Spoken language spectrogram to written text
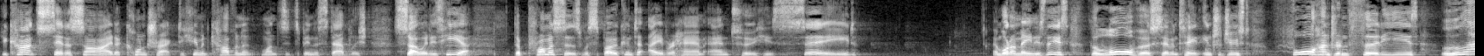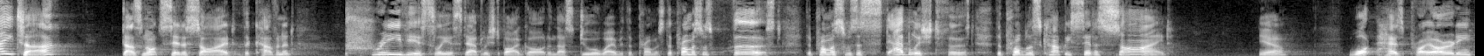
You can't set aside a contract, a human covenant, once it's been established. So it is here. The promises were spoken to Abraham and to his seed. And what I mean is this the law, verse 17, introduced 430 years later, does not set aside the covenant previously established by God and thus do away with the promise. The promise was first, the promise was established first. The promise can't be set aside. Yeah? What has priority?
